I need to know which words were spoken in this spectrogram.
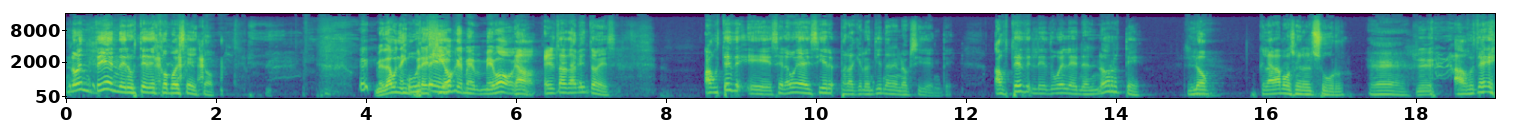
no entienden ustedes cómo es esto. Me da una impresión Usted- que me, me voy. No, el tratamiento es. A usted eh, se la voy a decir para que lo entiendan en Occidente. A usted le duele en el norte, lo clavamos en el sur. Eh, Sí. A usted.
